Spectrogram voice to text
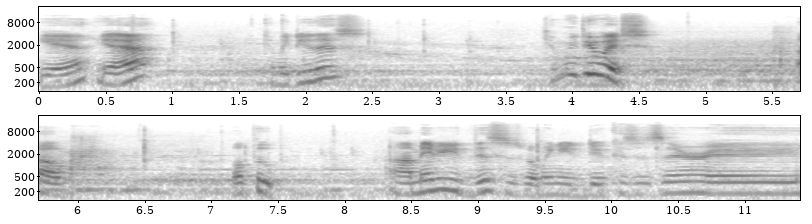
Yeah, yeah. Can we do this? Can we do it? Oh. Well, poop. Uh, maybe this is what we need to do, because is there a...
